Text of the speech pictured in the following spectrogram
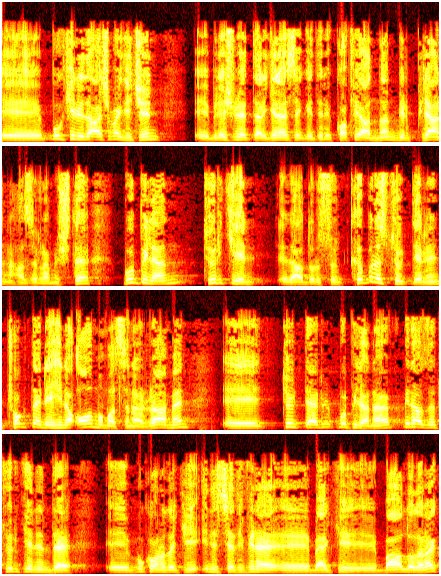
E, bu kilidi açmak için e, Birleşmiş Milletler Genel Sekreteri Kofi Annan bir plan hazırlamıştı. Bu plan Türkiye daha doğrusu Kıbrıs Türklerinin çok da lehine olmamasına rağmen e, Türkler bu plana biraz da Türkiye'nin de e, bu konudaki inisiyatifine e, belki e, bağlı olarak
